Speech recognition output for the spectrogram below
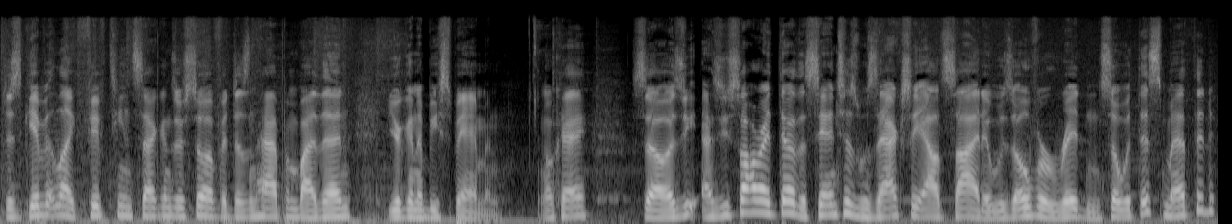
just give it like 15 seconds or so. If it doesn't happen by then, you're gonna be spamming. Okay, so as you as you saw right there, the Sanchez was actually outside. It was overridden. So with this method,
